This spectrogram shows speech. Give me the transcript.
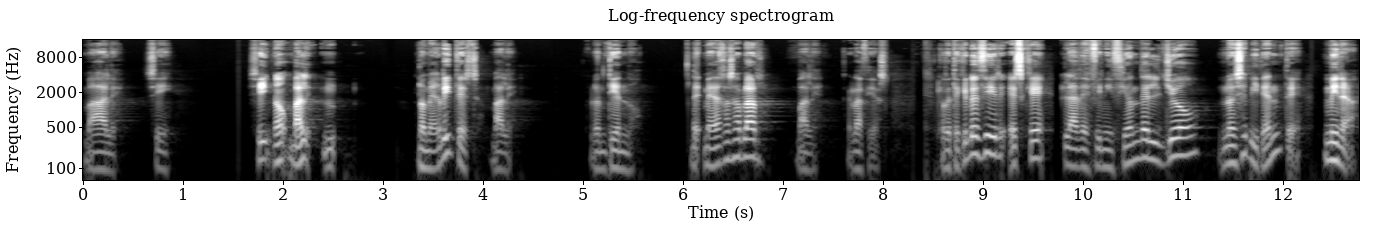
Vale, sí. Sí, no, vale. No me grites, vale. Lo entiendo. ¿Me dejas hablar? Vale, gracias. Lo que te quiero decir es que la definición del yo no es evidente. Mira,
